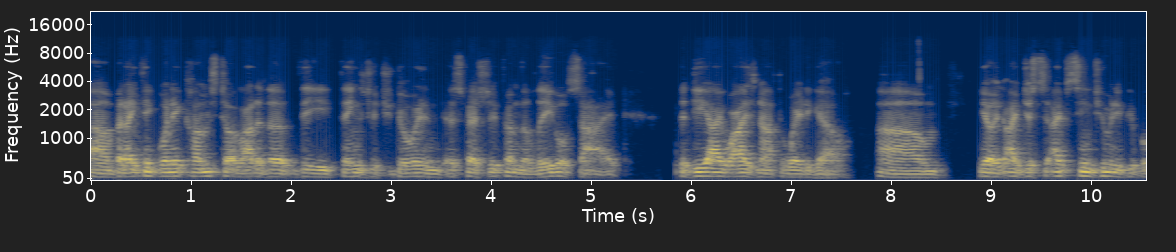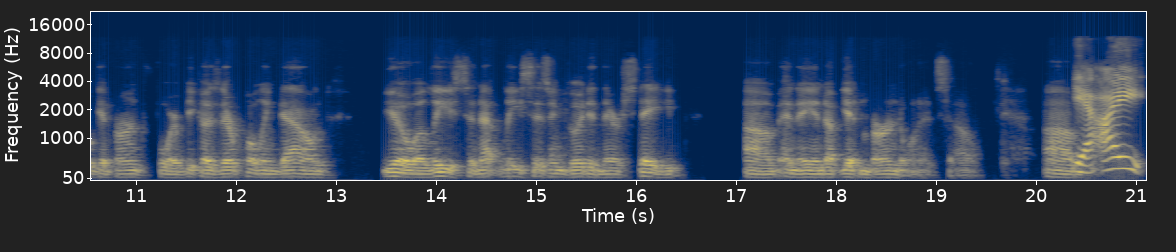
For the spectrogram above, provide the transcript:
Um, but I think when it comes to a lot of the the things that you're doing, especially from the legal side, the DIY is not the way to go. Um, you know, I just I've seen too many people get burned for it because they're pulling down, you know, a lease and that lease isn't good in their state um, and they end up getting burned on it. So, um, yeah, I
